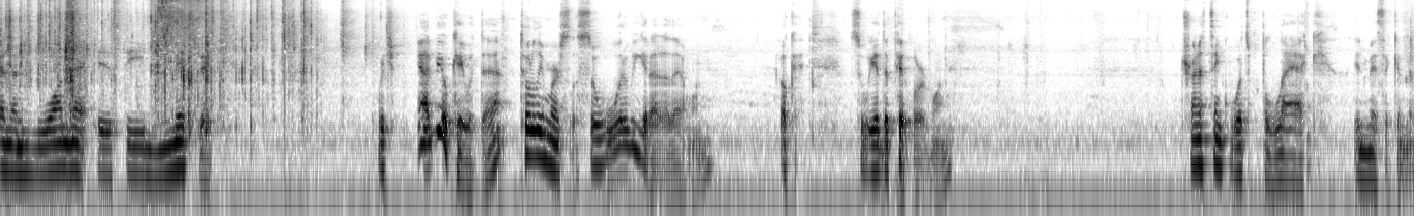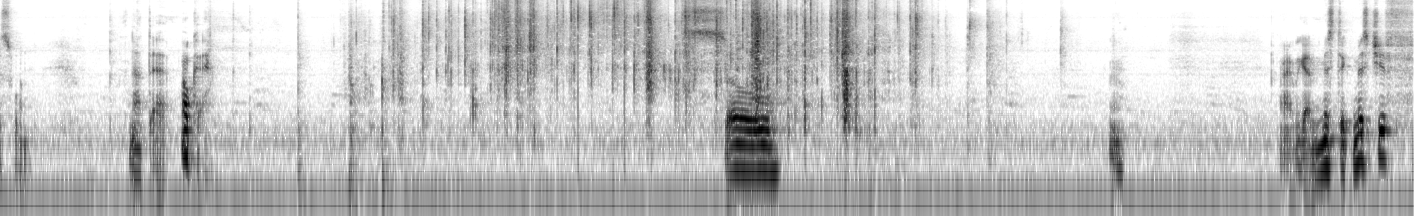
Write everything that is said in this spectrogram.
and then one that is the mythic. Which yeah, I'd be okay with that. Totally merciless. So what do we get out of that one? Okay, so we had the Pit Lord one. I'm trying to think what's black in Mythic in this one. Not that. Okay. So... Oh. Alright, we got Mystic Mischief.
